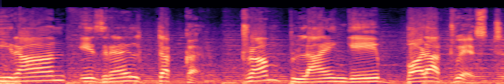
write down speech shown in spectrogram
ईरान इसराइल टक्कर, ट्रंप लाएँगे बड़ा ट्विस्ट।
